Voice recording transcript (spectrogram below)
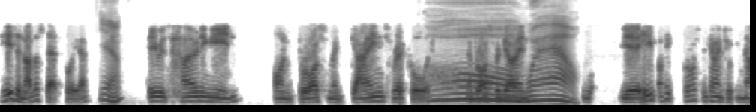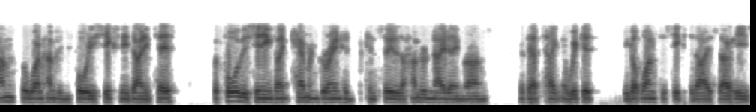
Here's another stat for you. yeah. He was honing in on Bryce McGain's record. Oh, Bryce McGain- wow. Yeah, he. I think Bryce McGain took none for 146 in his only test. Before this innings, I think Cameron Green had conceded 118 runs without taking a wicket. He got one for six today, so he's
